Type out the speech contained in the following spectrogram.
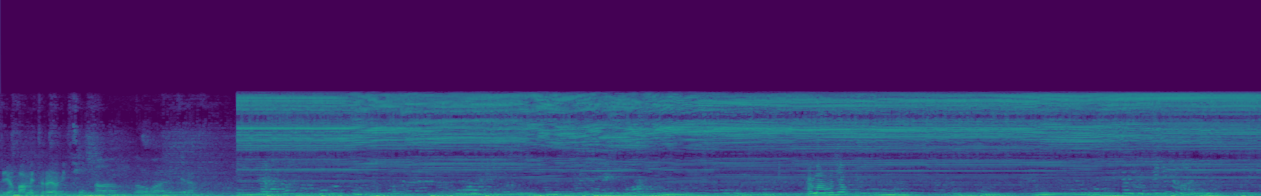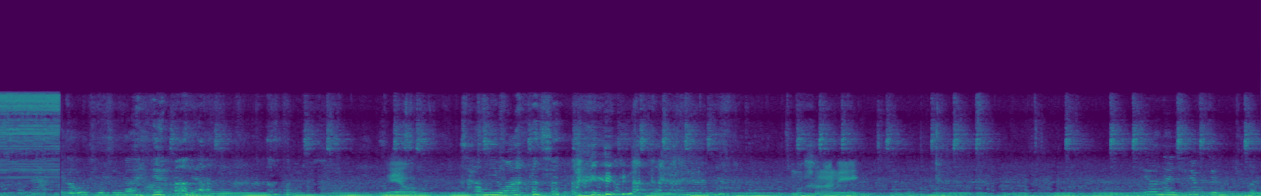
내가 마음에 들어요, 위치? 어, 너무 마음에 들어. 할만하죠? 너 무 좋으신 거 아니야? 왜요? 잠이 와. 뭐 강하네. 뛰어난 실력 때문인가 봐.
